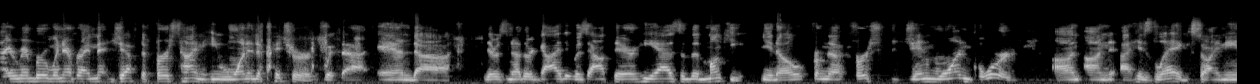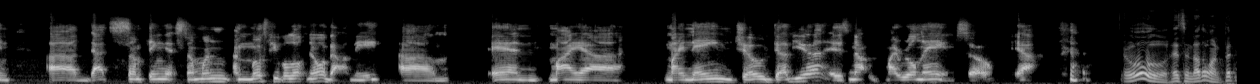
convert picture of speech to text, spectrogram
I remember whenever I met Jeff the first time, he wanted a picture with that. And uh, there was another guy that was out there. He has the monkey, you know, from the first Gen 1 board on, on uh, his leg. So, I mean, uh, that's something that someone, I mean, most people don't know about me. Um, and my uh, my name Joe W is not my real name. So yeah. oh, that's another one. But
